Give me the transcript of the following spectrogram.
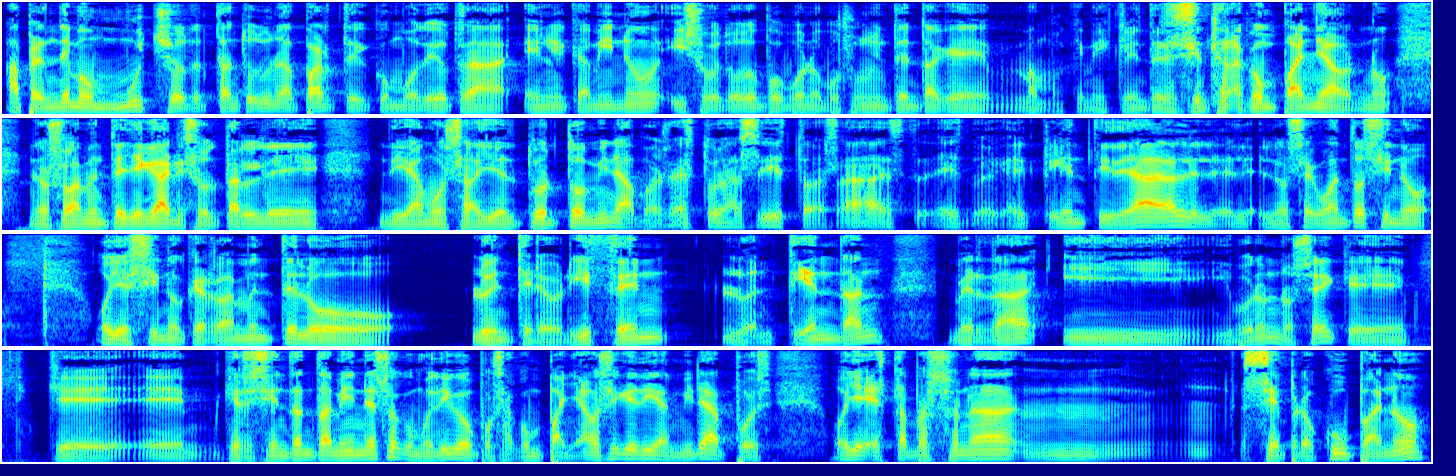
aprendemos mucho tanto de una parte como de otra en el camino y sobre todo, pues bueno, pues uno intenta que, vamos, que mis clientes se sientan acompañados, ¿no? No solamente llegar y soltarle, digamos, ahí el tuerto, mira, pues esto es así, esto es, así, el cliente ideal, no sé cuánto, sino, oye, sino que realmente lo, lo interioricen lo entiendan, ¿verdad? Y, bueno, no sé, que, eh, que, se sientan también eso, como digo, pues acompañados y que digan, mira, pues, oye, esta persona mm, se preocupa, ¿no?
